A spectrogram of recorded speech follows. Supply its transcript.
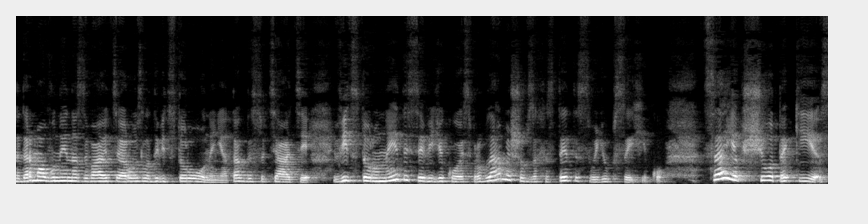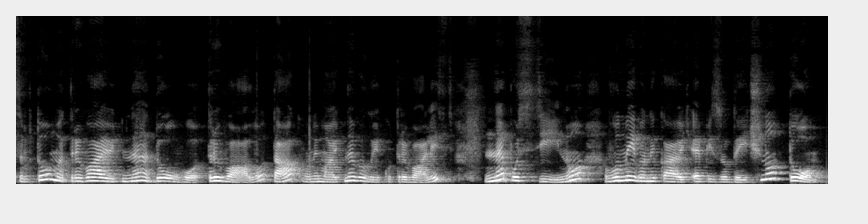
Недарма вони називаються розлади відсторонення, так, дисоціації, відсторонитися від якоїсь проблеми, щоб захистити свою психіку. Це якщо такі симптоми тривають недовго тривало, так, вони мають невелику тривалість, не постійно, вони виникають епізодично, то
